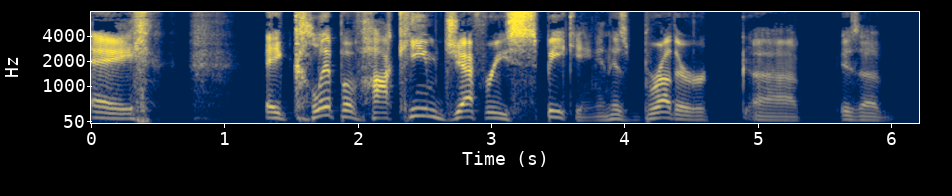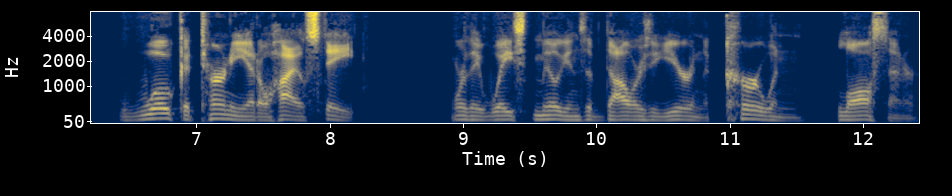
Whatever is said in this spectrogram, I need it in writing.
a a clip of Hakeem Jeffries speaking, and his brother uh, is a woke attorney at Ohio State, where they waste millions of dollars a year in the Kirwan Law Center.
